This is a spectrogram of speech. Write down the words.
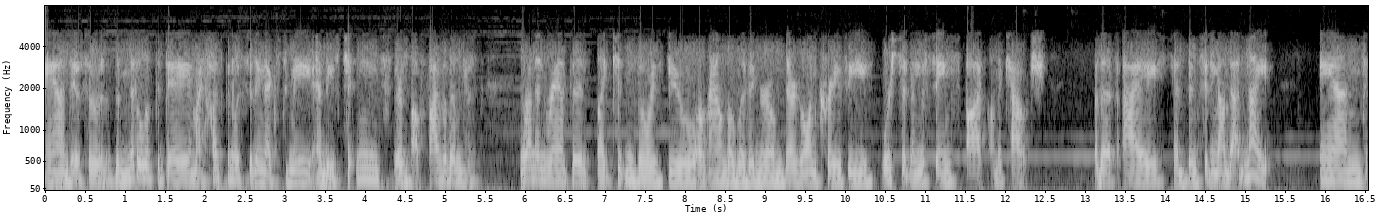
And it, so it was the middle of the day, and my husband was sitting next to me, and these kittens, there's about five of them just running rampant like kittens always do around the living room. They're going crazy. We're sitting in the same spot on the couch that I had been sitting on that night. And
